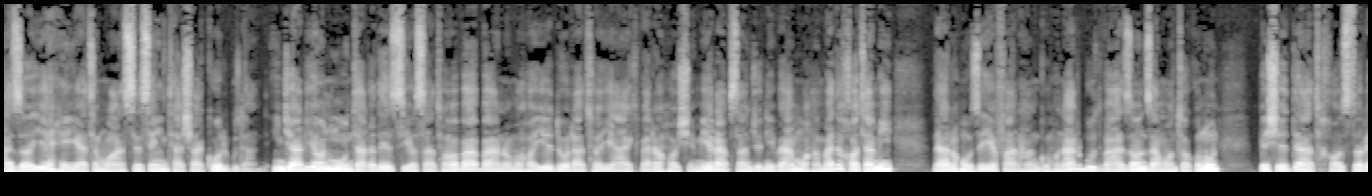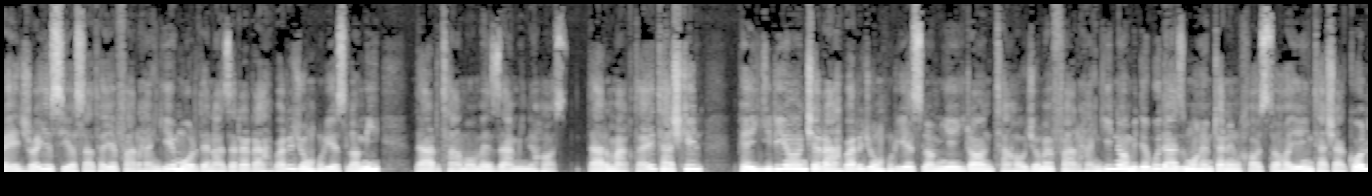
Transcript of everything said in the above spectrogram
اعضای هیئت مؤسس این تشکل بودند. این جریان منتقد سیاستها و برنامه های دولت های اکبر هاشمی رفسنجانی و محمد خاتمی در حوزه فرهنگ و هنر بود و از آن زمان تا کنون به شدت خواستار اجرای سیاست های فرهنگی مورد نظر رهبر جمهوری اسلامی در تمام زمینه هاست. در مقطع تشکیل پیگیری آنچه رهبر جمهوری اسلامی ایران تهاجم فرهنگی نامیده بود از مهمترین خواسته های این تشکل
